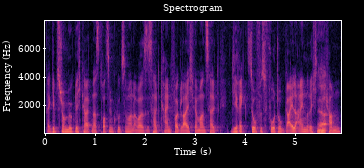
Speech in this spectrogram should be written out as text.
da gibt es schon Möglichkeiten, das trotzdem cool zu machen, aber es ist halt kein Vergleich, wenn man es halt direkt so fürs Foto geil einrichten ja. kann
